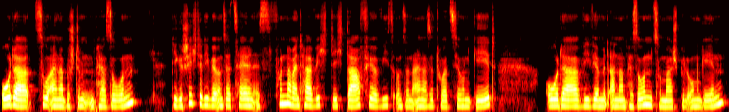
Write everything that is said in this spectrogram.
oder zu einer bestimmten Person. Die Geschichte, die wir uns erzählen, ist fundamental wichtig dafür, wie es uns in einer Situation geht oder wie wir mit anderen Personen zum Beispiel umgehen.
